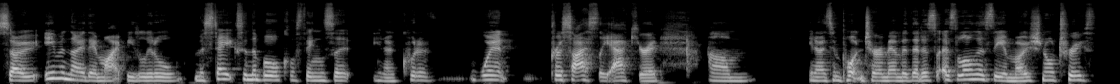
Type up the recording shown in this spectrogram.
So even though there might be little mistakes in the book or things that, you know, could have weren't precisely accurate, um, you know, it's important to remember that as, as long as the emotional truth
